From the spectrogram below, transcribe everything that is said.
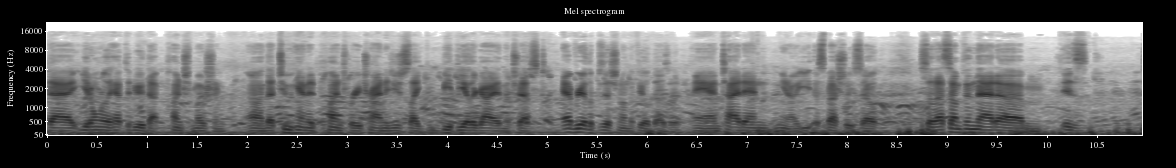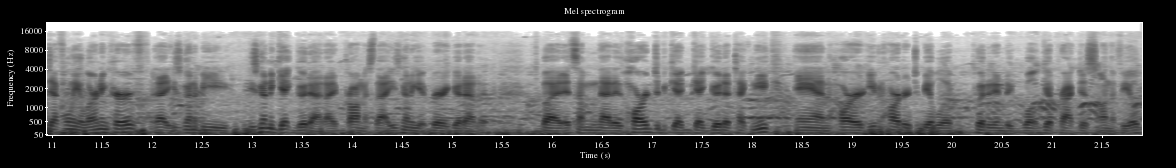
that you don't really have to do that punch motion, uh, that two-handed punch where you're trying to just like beat the other guy in the chest. Every other position on the field does it, and tight end, you know, especially so. So that's something that um, is definitely a learning curve that he's going to be he's going to get good at. I promise that he's going to get very good at it. But it's something that is hard to get get good at technique and hard even harder to be able to put it into well good practice on the field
